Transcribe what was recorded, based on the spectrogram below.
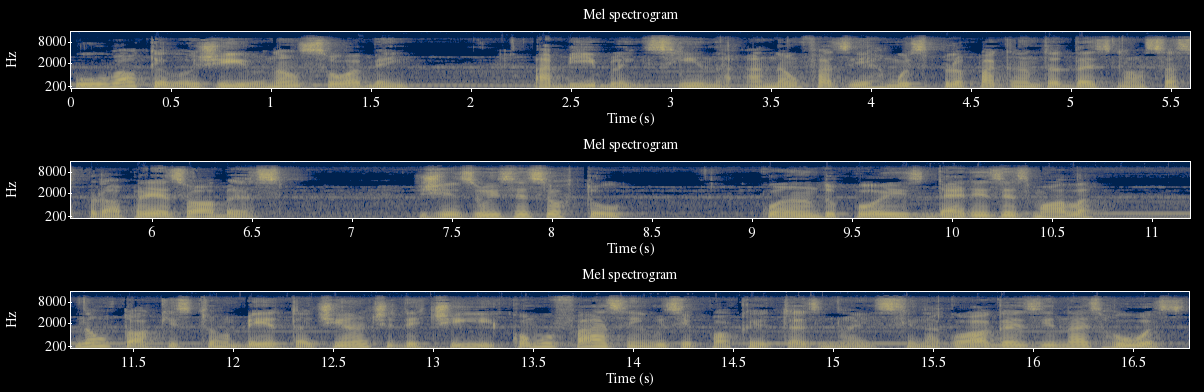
O autoelogio não soa bem. A Bíblia ensina a não fazermos propaganda das nossas próprias obras. Jesus exortou quando, pois, deres esmola, não toques trombeta diante de ti, como fazem os hipócritas nas sinagogas e nas ruas,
